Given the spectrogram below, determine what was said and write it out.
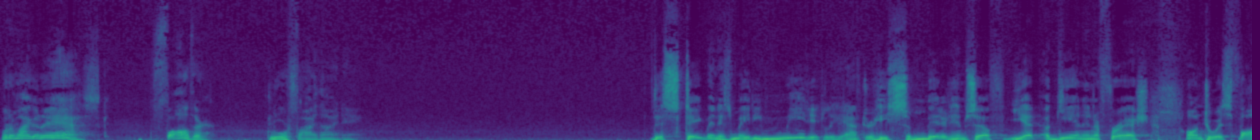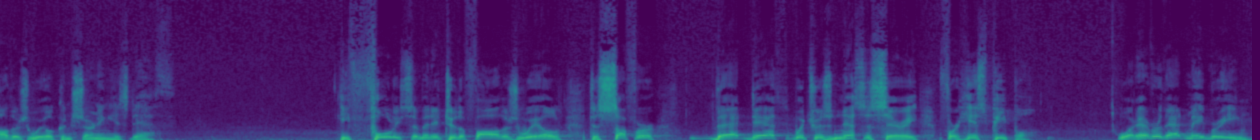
What am I going to ask? Father, glorify thy name. This statement is made immediately after he submitted himself yet again and afresh unto his Father's will concerning his death. He fully submitted to the Father's will to suffer that death which was necessary for his people, whatever that may bring.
